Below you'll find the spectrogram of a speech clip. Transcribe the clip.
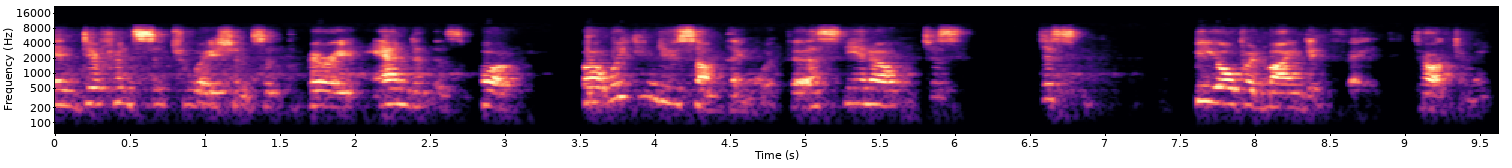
in different situations at the very end of this book, but we can do something with this. You know, just just be open-minded, Faith. Talk to me.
